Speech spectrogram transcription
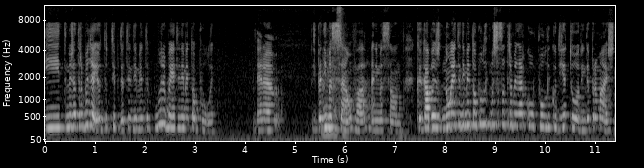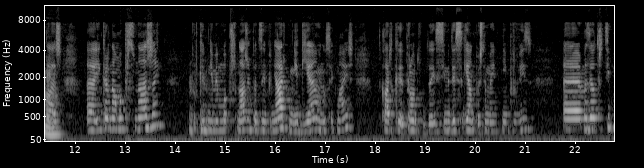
e também já trabalhei outro tipo de atendimento, não era bem atendimento ao público, era tipo animação, vá, animação, que acabas, não é atendimento ao público, mas estás a trabalhar com o público o dia todo, ainda para mais, estás a encarnar uma personagem, porque eu tinha mesmo uma personagem para desempenhar, tinha guião e não sei o que mais. Claro que, pronto, em cima desse guião depois também tinha improviso, Ah, mas é outro tipo,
